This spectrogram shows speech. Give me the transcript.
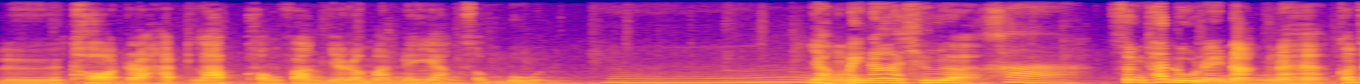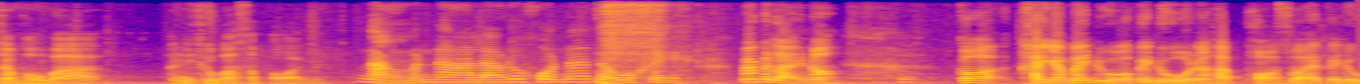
หรือถอดรหัสลับของฝั่งเยอรมันได้อย่างสมบูรณ์อืมอย่างไม่น่าเชื่อค่ะ ซึ่งถ้าดูในหนังนะฮะ ก็จะพบว่าอันนี้ถือว่าสปอยไหมหนังมันนานแล้วทุกคนน่าจะโอเค ไม่เป็นไรเนาะก็ใครยังไม่ดูก็ไปดูนะครับพอสไว้ไปดู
